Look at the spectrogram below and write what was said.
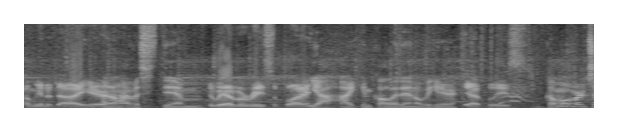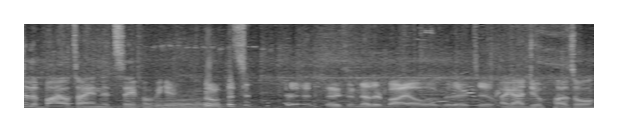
I'm gonna die here. I don't have a stim. Do we have a resupply? Yeah, I can call it in over here. Yeah, please. Come over to the bile titan. It's safe over here. There's another bile over there too. I gotta do a puzzle.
